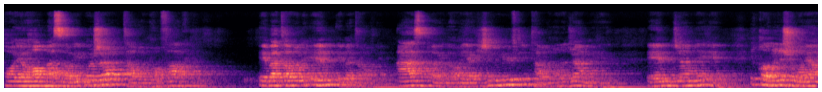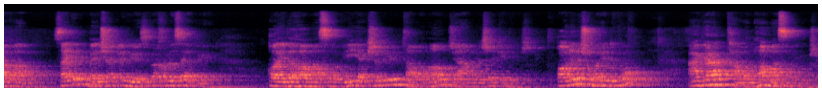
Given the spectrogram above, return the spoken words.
پایه ها مساوی باشد توان ها فرق کنند ای توان ام ای توان ام از قاعده یکیش می‌گرفتیم توان ها رو جمع می‌کنیم ام جمع ام این قانون شماره اول. سعی کنید به این شکل ریاضی و خلاصه بگیرید قاعده ها مساوی یکیش بگیریم توان ها جمع بشه که قانون شماره دوم اگر توان ها مساوی باشه.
